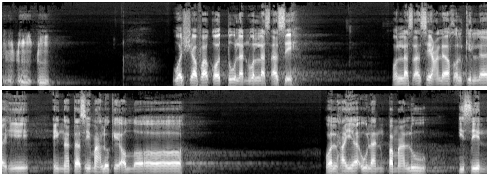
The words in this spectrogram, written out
Wa syafaqatu lan welas asih. Welas asih ala khalqillahi ing atasi makhluki Allah. Wal haya'u lan pemalu isin.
